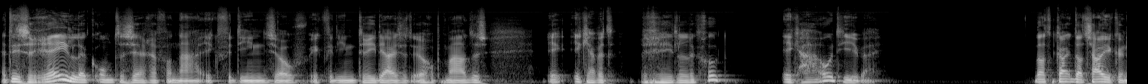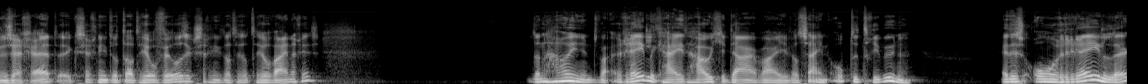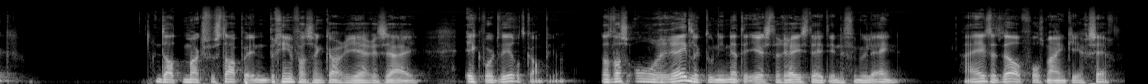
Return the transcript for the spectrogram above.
Het is redelijk om te zeggen van nou, ik verdien zo, ik verdien 3000 euro per maand, dus ik, ik heb het redelijk goed. Ik hou het hierbij. Dat, kan, dat zou je kunnen zeggen. Hè? Ik zeg niet dat dat heel veel is. Ik zeg niet dat dat heel weinig is. Dan hou je het. Redelijkheid houd je daar waar je wilt zijn, op de tribune. Het is onredelijk dat Max Verstappen in het begin van zijn carrière zei: Ik word wereldkampioen. Dat was onredelijk toen hij net de eerste race deed in de Formule 1. Hij heeft het wel volgens mij een keer gezegd.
